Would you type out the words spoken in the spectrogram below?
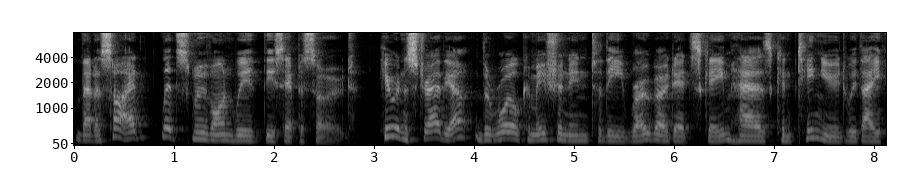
That aside, let's move on with this episode. Here in Australia, the Royal Commission into the Robodebt scheme has continued with a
